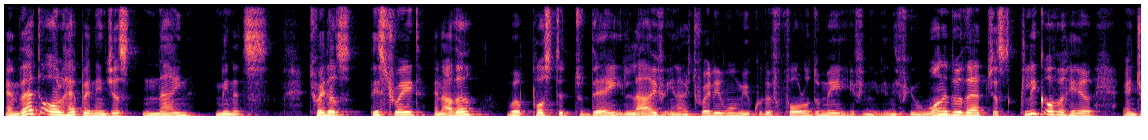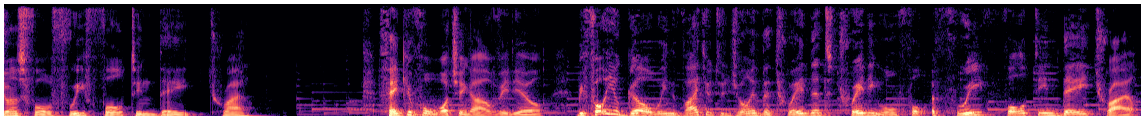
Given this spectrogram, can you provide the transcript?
And that all happened in just 9 minutes. Traders, this trade and other were posted today live in our trading room. You could have followed me. If you, if you want to do that, just click over here and join us for a free 14-day trial. Thank you for watching our video. Before you go, we invite you to join the TradeNet trading room for a free 14-day trial.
